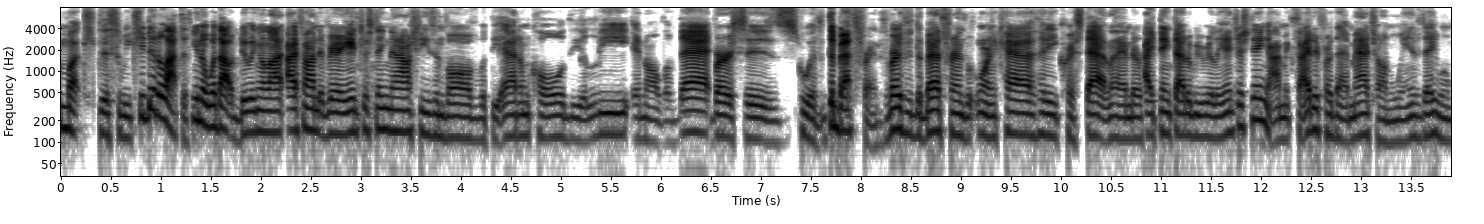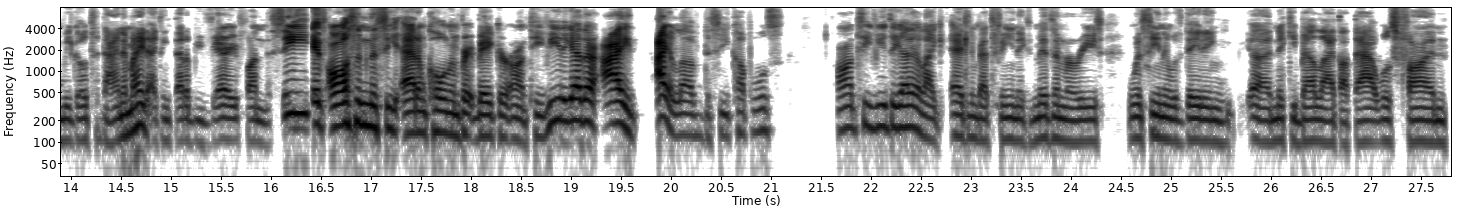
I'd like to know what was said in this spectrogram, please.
much this week. She did a lot this, you know, without doing a lot. I found it very interesting now. She's involved with the Adam Cole, the Elite, and all of that versus who is it? the best friends versus the best friends with Orange Cassidy, Kris Statlander. I think that'll be really interesting. I'm excited for that match on Wednesday when we go to Dynamite. I think that'll be very fun to see. It's awesome to see Adam Cole and Britt Baker on TV together. I I love to see couples on TV together, like Edge and Beth Phoenix, Miz and Maryse. When Cena was dating uh, Nikki Bella, I thought that was fun.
